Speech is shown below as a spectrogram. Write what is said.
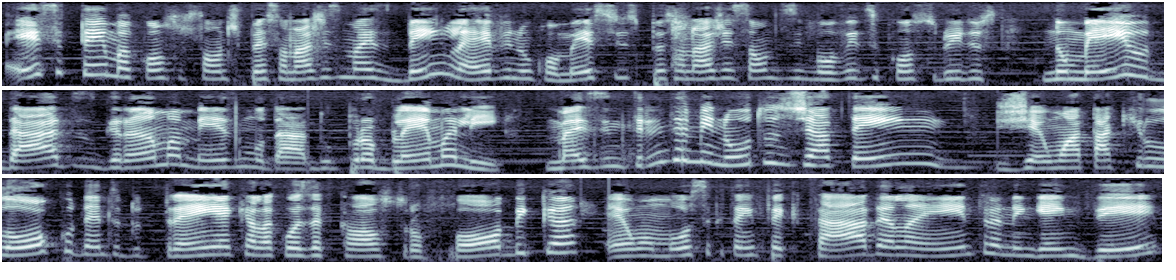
Esse tem uma construção de personagens, mas bem leve no começo, e os personagens são desenvolvidos e construídos no meio da desgrama mesmo, da, do problema ali. Mas em 30 minutos já tem um ataque louco dentro do trem, aquela coisa claustrofóbica. É uma moça que tá infectada, ela entra, ninguém vê.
